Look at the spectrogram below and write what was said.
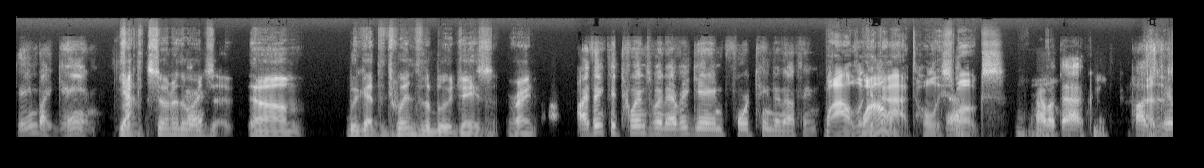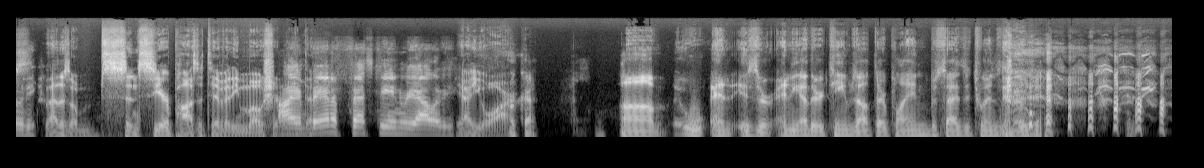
Game by game. Yeah. So in other Okay. words, uh, um, we got the Twins and the Blue Jays, right? I think the Twins win every game, fourteen to nothing. Wow, look Wow. at that. Holy Yeah. smokes. How about that? Positivity. That is, that is a sincere positivity motion. I right am there. manifesting reality. Yeah, you are. Okay. Um, and is there any other teams out there playing besides the Twins and the Blue Jays?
